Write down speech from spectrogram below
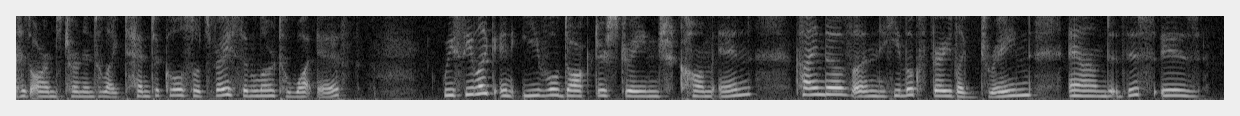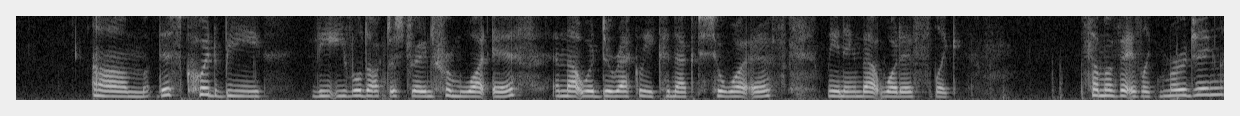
his arms turn into like tentacles so it's very similar to what if. We see like an evil Doctor Strange come in kind of and he looks very like drained and this is um this could be the evil Doctor Strange from What If and that would directly connect to What If meaning that what if like some of it is like merging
